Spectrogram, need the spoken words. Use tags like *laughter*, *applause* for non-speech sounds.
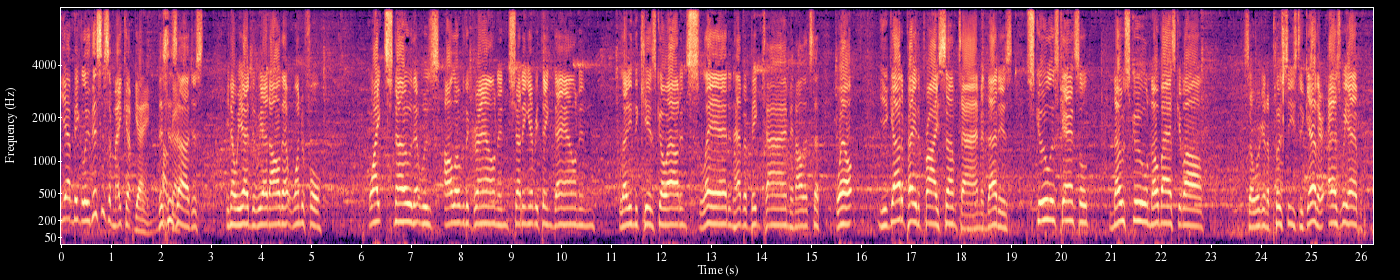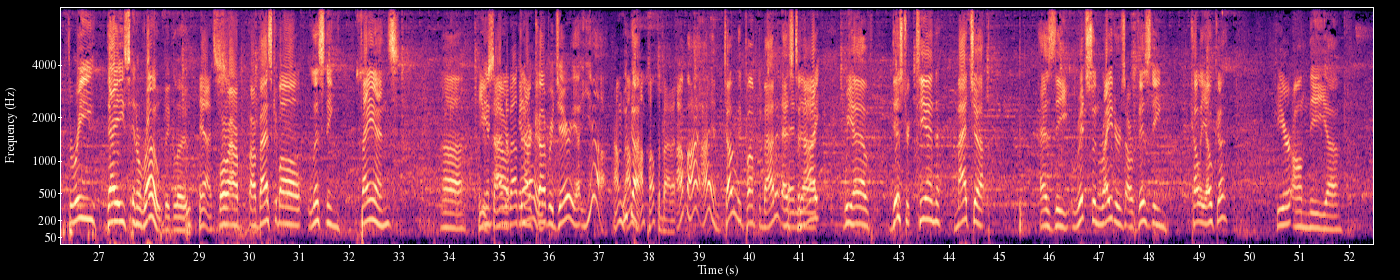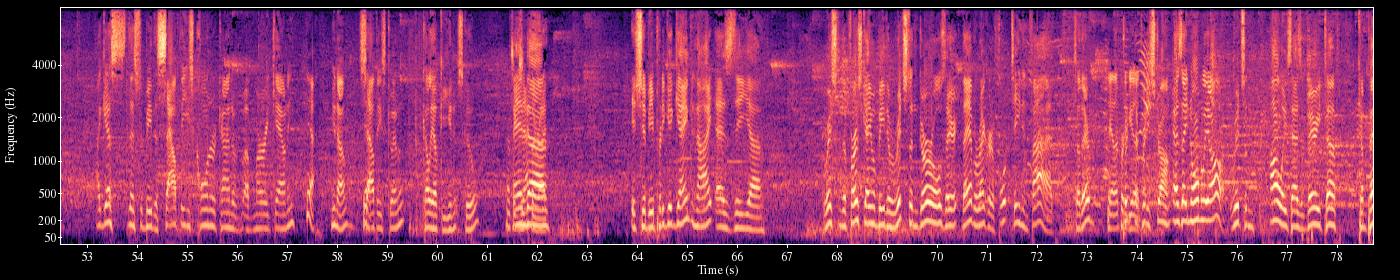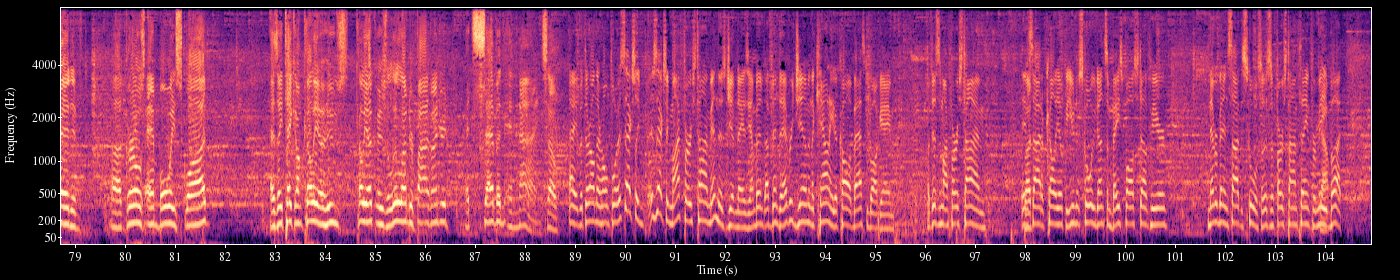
Yeah, Big Lou, this is a makeup game. This is uh, just, you know, we had we had all that wonderful white snow that was all over the ground and shutting everything down and letting the kids go out and sled and have a big time and all that stuff. Well, you got to pay the price sometime, and that is school is canceled, no school, no basketball. So we're going to push these together as we have three days in a row, Big Lou Yeah, it's for our, our basketball listening fans uh, you in excited our, about in that? our or- coverage area. Yeah, I'm, I'm, got- I'm pumped about it. I'm, I, I am totally pumped about it. As And, uh, tonight we have District 10 matchup as the Richland Raiders are visiting Culleoka here on the. Uh, I guess this would be the southeast corner, kind of, of Maury County. yeah, You know, southeast corner, Culleoka Unit School. that's And exactly uh, right. it should be a pretty good game tonight. As the uh, Richland, the first game will be the Richland girls. They they have a record of fourteen and five, so they're Yeah, they're pretty good. They're pretty strong as they normally are. Richland always has a very tough, competitive uh, girls and boys squad. As they take on Culleoka, who's Culleoka, who's a little under 500 at seven and nine. So Hey, but they're on their home floor. This is actually this is actually my first time in this gymnasium. I've been I've been to every gym in the county to call a basketball game, but this is my first time inside of Culleoka Unit School. We've done some baseball stuff here. Never been inside the school, so this is a first time thing for me. Yeah. But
